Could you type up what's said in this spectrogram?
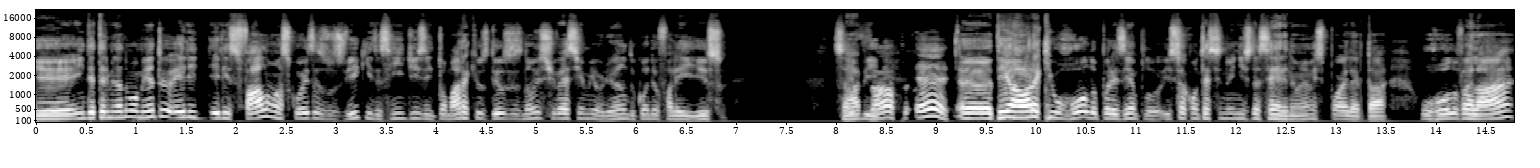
E, em determinado momento ele, eles falam as coisas, os vikings, assim, e dizem: Tomara que os deuses não estivessem me olhando quando eu falei isso. Sabe? Exato. É. Uh, tem a hora que o rolo, por exemplo, isso acontece no início da série, não é um spoiler, tá? O rolo vai lá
